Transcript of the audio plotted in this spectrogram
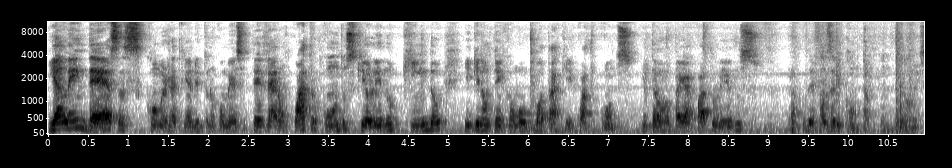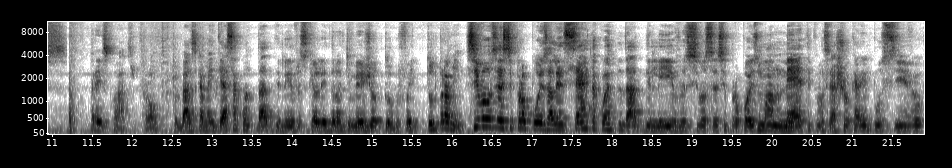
E além dessas, como eu já tinha dito no começo, tiveram quatro contos que eu li no Kindle e que não tem como botar aqui quatro contos. Então eu vou pegar quatro livros para poder fazer de conta. Um, dois, 3, 4. Pronto. Foi basicamente essa quantidade de livros que eu li durante o mês de outubro. Foi tudo pra mim. Se você se propôs a ler certa quantidade de livros, se você se propôs uma meta que você achou que era impossível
